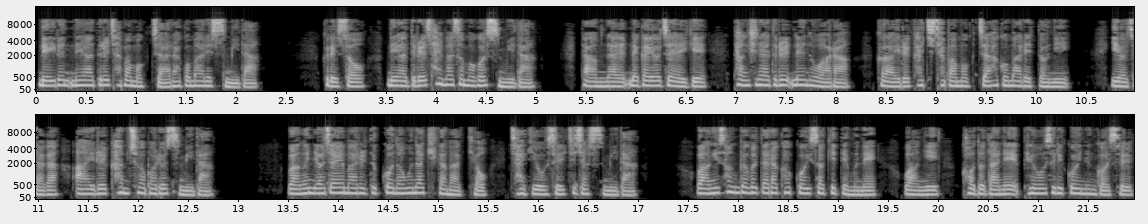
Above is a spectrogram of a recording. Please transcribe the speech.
내일은 내 아들을 잡아먹자라고 말했습니다. 그래서 내 아들을 삶아서 먹었습니다. 다음날 내가 여자에게 당신 아들을 내놓아라. 그 아이를 같이 잡아먹자 하고 말했더니 이 여자가 아이를 감추어 버렸습니다. 왕은 여자의 말을 듣고 너무나 기가 막혀 자기 옷을 찢었습니다. 왕이 성벽을 따라 걷고 있었기 때문에 왕이 겉옷 안에 베옷을 입고 있는 것을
